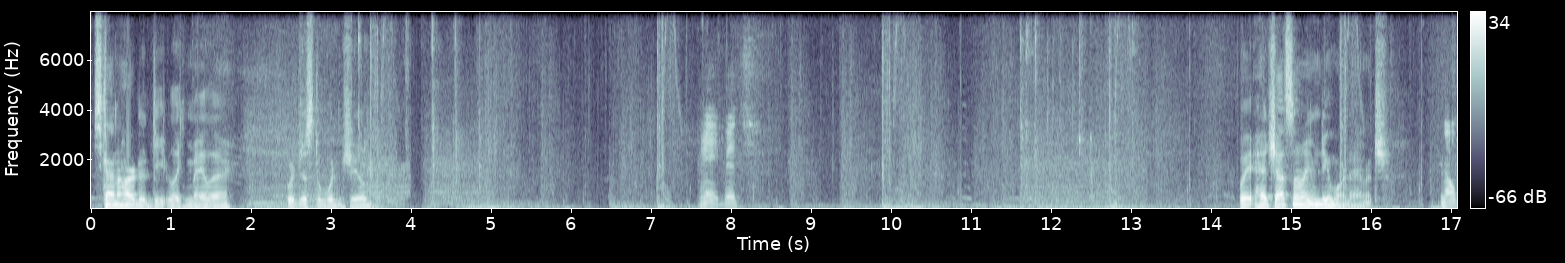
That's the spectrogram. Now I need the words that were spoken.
It's kind of hard to deep like melee with just a wooden shield. Hey, bitch. Wait, headshots don't even do more damage. Nope.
